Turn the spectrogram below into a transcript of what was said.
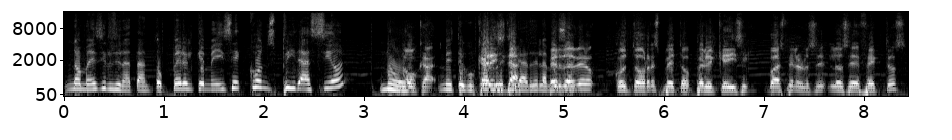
no me desilusiona tanto. Pero el que me dice conspiración, no, me tengo que Karencita, retirar de la perdón, mesa. pero con todo respeto, pero el que dice voy a esperar los, los efectos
